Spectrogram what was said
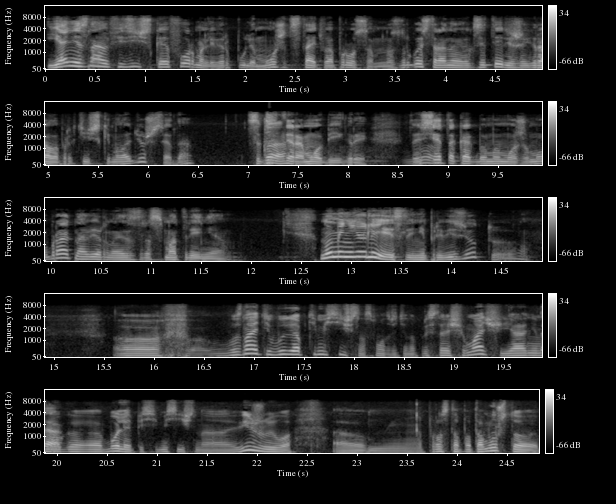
Я не знаю, физическая форма Ливерпуля может стать вопросом, но с другой стороны, в Экзетере же играла практически молодежь вся, да? С Экзетером да. обе игры. То да. есть это как бы мы можем убрать, наверное, из рассмотрения. Но Миньоле, если не привезет, то... Э, вы знаете, вы оптимистично смотрите на предстоящий матч. Я немного да. более пессимистично вижу его. Эм, просто потому, что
